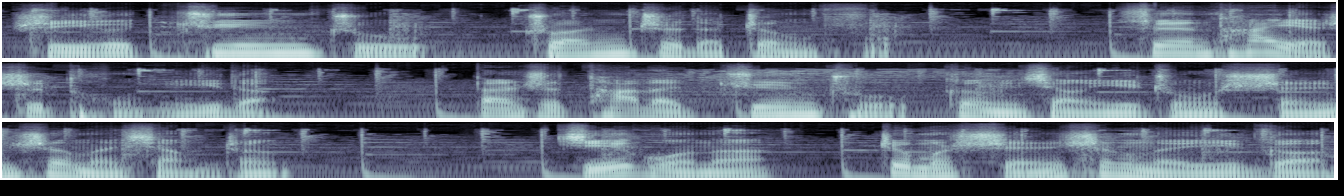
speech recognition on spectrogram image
是一个君主专制的政府，虽然它也是统一的，但是它的君主更像一种神圣的象征。结果呢，这么神圣的一个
